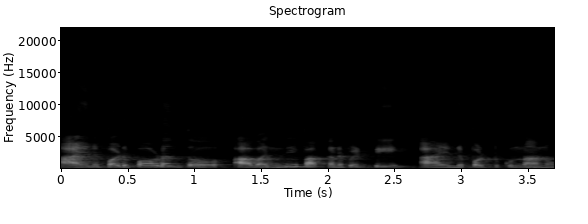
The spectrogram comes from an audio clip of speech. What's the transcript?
ఆయన పడిపోవడంతో అవన్నీ పక్కన పెట్టి ఆయన్ని పట్టుకున్నాను.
